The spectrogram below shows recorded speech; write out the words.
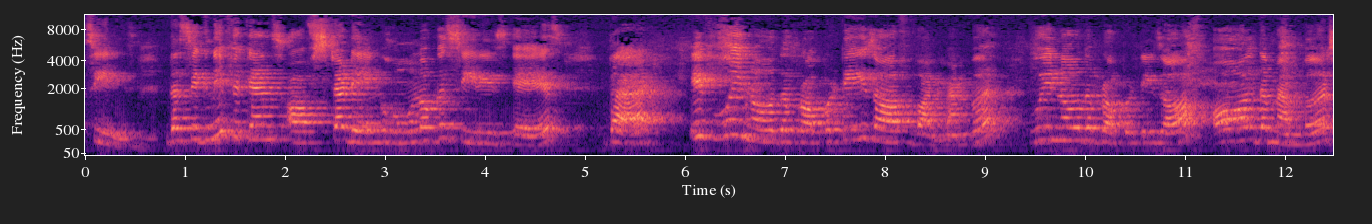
series? The significance of studying homologous series is that if we know the properties of one member, we know the properties of all the members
